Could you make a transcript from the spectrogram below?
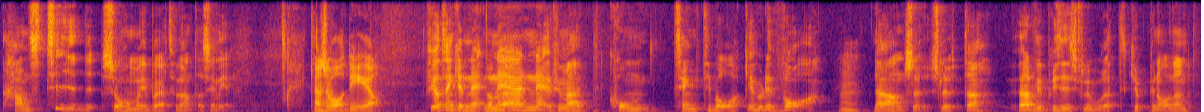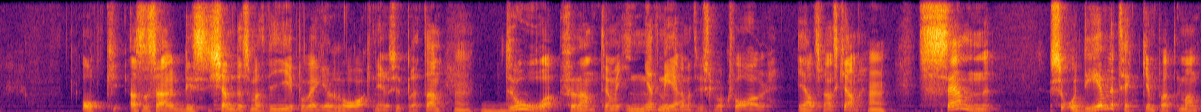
hans tid så har man ju börjat förvänta sig mer. Kanske var det ja. För jag tänker, när, när, när för mig, kom, tänk tillbaka hur det var. Mm. När han sl- slutade. Då hade vi precis förlorat cupfinalen. Och alltså så här, det kändes som att vi är på väg rakt ner i Superettan. Mm. Då förväntade jag mig inget mer än att vi skulle vara kvar i Allsvenskan. Mm. Sen, så, och det är väl ett tecken på att, man,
